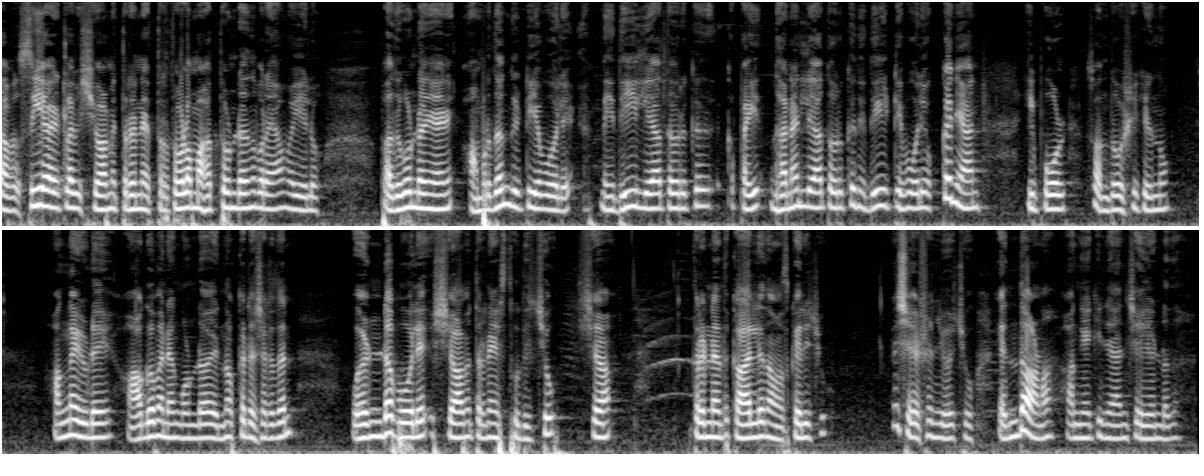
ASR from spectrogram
തപസ്സിയായിട്ടുള്ള വിശ്വാമിത്രന് എത്രത്തോളം മഹത്വമുണ്ടെന്ന് പറയാൻ വയ്യല്ലോ. അപ്പം അതുകൊണ്ട് ഞാൻ അമൃതം കിട്ടിയ പോലെ നിധിയില്ലാത്തവർക്ക് പൈ ധനമില്ലാത്തവർക്ക് നിധി കിട്ടിയ പോലെയൊക്കെ ഞാൻ ഇപ്പോൾ സന്തോഷിക്കുന്നു. അങ്ങയുടെ ആഗമനം കൊണ്ട് എന്നൊക്കെ ദശരഥൻ വേണ്ട പോലെ വിശ്വാമിത്രനെ സ്തുതിച്ചു. വിശ്വാമിത്രനെ കാലിൽ നമസ്കരിച്ചു. ശേഷം ചോദിച്ചു എന്താണ് അങ്ങേക്ക് ഞാൻ ചെയ്യേണ്ടത്?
